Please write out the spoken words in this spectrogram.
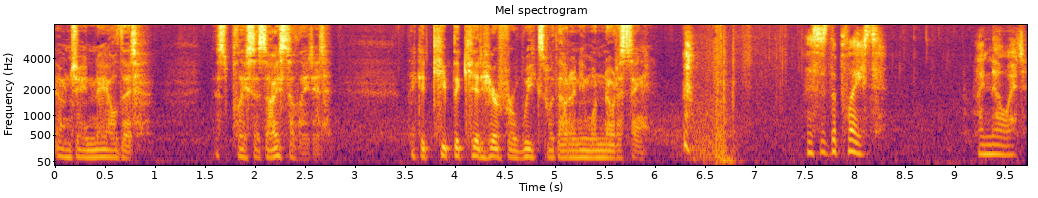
MJ nailed it. This place is isolated. They could keep the kid here for weeks without anyone noticing. This is the place. I know it.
